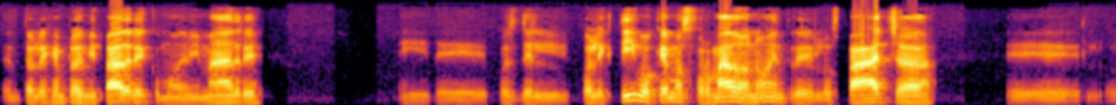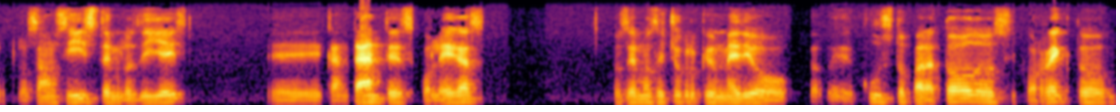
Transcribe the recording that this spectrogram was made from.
tanto el ejemplo de mi padre como de mi madre y de, pues, del colectivo que hemos formado, ¿no? Entre los Pacha, eh, los Sound System, los DJs, eh, cantantes, colegas, pues hemos hecho creo que un medio eh, justo para todos y correcto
